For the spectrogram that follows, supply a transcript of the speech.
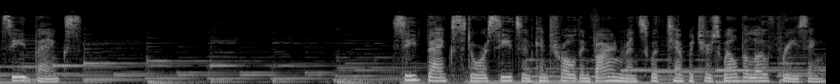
Seed banks Seed banks store seeds in controlled environments with temperatures well below freezing.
